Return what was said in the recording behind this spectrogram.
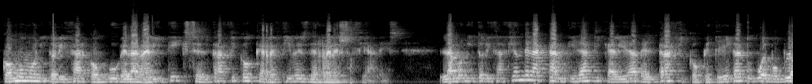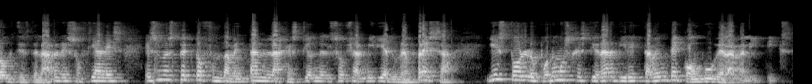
Cómo monitorizar con Google Analytics el tráfico que recibes de redes sociales. La monitorización de la cantidad y calidad del tráfico que te llega a tu web o blog desde las redes sociales es un aspecto fundamental en la gestión del social media de una empresa, y esto lo podemos gestionar directamente con Google Analytics.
